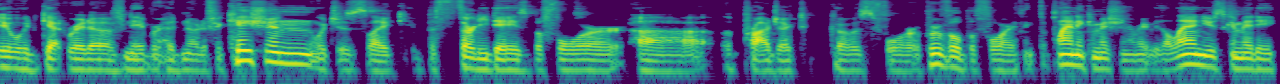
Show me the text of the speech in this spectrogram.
It would get rid of neighborhood notification, which is like 30 days before uh, a project goes for approval, before I think the planning commission or maybe the land use committee.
